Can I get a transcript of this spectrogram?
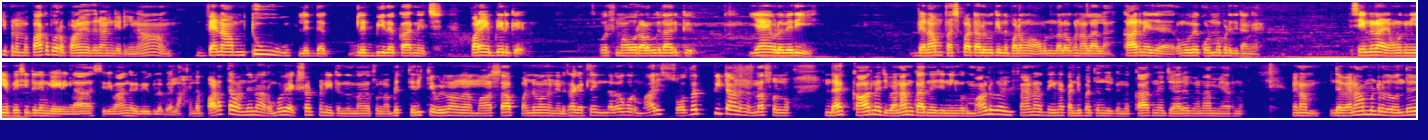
இப்போ நம்ம பார்க்க போகிற படம் எதுடான்னு கேட்டிங்கன்னா Venom two let the let be the carnage படம் எப்படி இருக்குது ஒரு சும்மா ஒரு அளவுக்கு தான் இருக்குது ஏன் இவ்வளோ வெறி? வெனாம் ஃபஸ்ட் பார்ட் அளவுக்கு இந்த படம் அவ்வளோ அளவுக்கு நல்லா இல்லை. கார்னேஜை ரொம்பவே கொடுமைப்படுத்திட்டாங்க. சரி என்னடா உனக்கு நீயே பேசிகிட்டு இருக்கேன்னு கேட்குறீங்களா சரி வாங்க ரிவ்யூக்குள்ளே போயிடலாம். இந்த படத்தை வந்து நான் ரொம்பவே எக்ஸ்பெக்ட் பண்ணிட்டு இருந்தாங்க சொல்லணும். அப்படியே தெரிக்க விடுவாங்க மாசாக பண்ணுவாங்கன்னு நினச்சா கட்டில இந்த அளவுக்கு ஒரு மாதிரி சொதப்பிட்டானுங்கன்னு தான் சொல்லணும். இந்த கார்னேஜ் வெனாம் கார்னேஜ் நீங்கள் ஒரு மாலுவல் ஃபேனாக இருந்தீங்கன்னா கண்டிப்பாக தெரிஞ்சிருக்கு இந்த கார்னேஜ் யார் வெனாம் யாருன்னு. வெனாம் இந்த வெனாம்ன்றது வந்து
